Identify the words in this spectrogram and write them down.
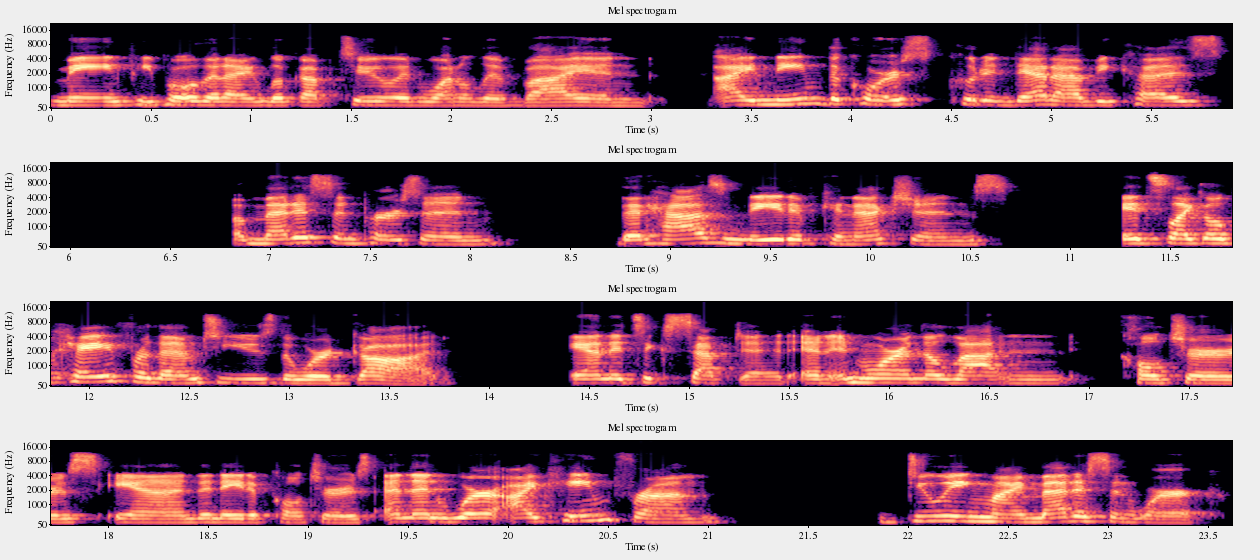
main people that I look up to and want to live by. And I named the course Curandera because a medicine person that has native connections, it's like okay for them to use the word God and it's accepted and, and more in the Latin cultures and the native cultures. And then where I came from doing my medicine work,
